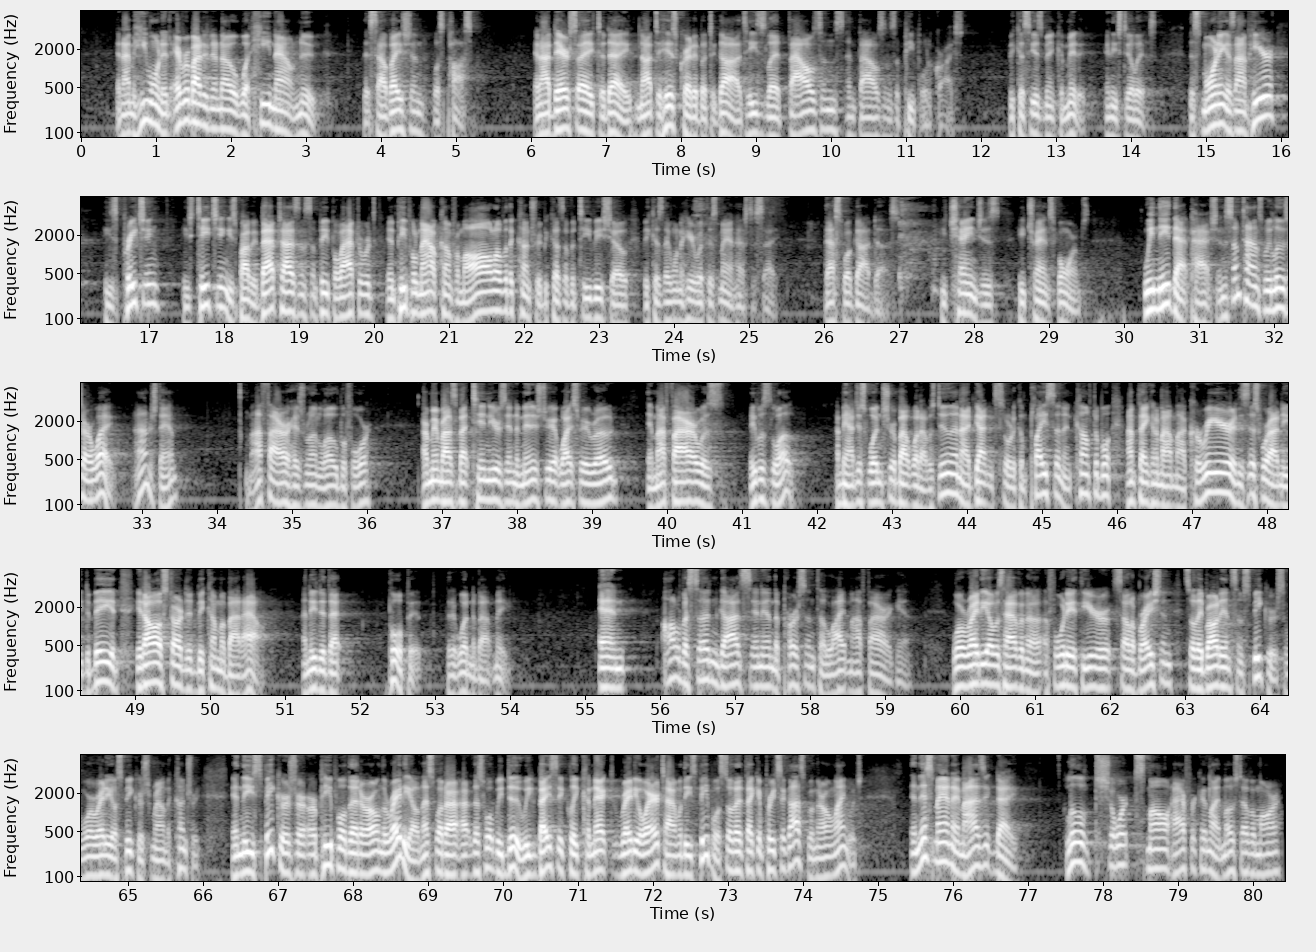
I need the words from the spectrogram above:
And I mean, he wanted everybody to know what he now knew that salvation was possible. And I dare say today, not to his credit, but to God's, he's led thousands and thousands of people to Christ because he has been committed, and he still is. This morning, as I'm here, he's preaching, He's teaching, he's probably baptizing some people afterwards, and people now come from all over the country because of a TV show because they want to hear what this man has to say. That's what God does. He changes, he transforms. We need that passion. And sometimes we lose our way. I understand. My fire has run low before. I remember I was about 10 years into ministry at Whites Ferry Road, and my fire was, it was low. I mean, I just wasn't sure about what I was doing. I'd gotten sort of complacent and comfortable. I'm thinking about my career and is this where I need to be? And it all started to become about Al. I needed that pulpit that it wasn't about me. And all of a sudden, God sent in the person to light my fire again. World Radio was having a, a 40th year celebration, so they brought in some speakers, some World Radio speakers from around the country. And these speakers are, are people that are on the radio, and that's what, that's what we do. We basically connect radio airtime with these people so that they can preach the gospel in their own language. And this man named Isaac Day, little short, small African like most of them are,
